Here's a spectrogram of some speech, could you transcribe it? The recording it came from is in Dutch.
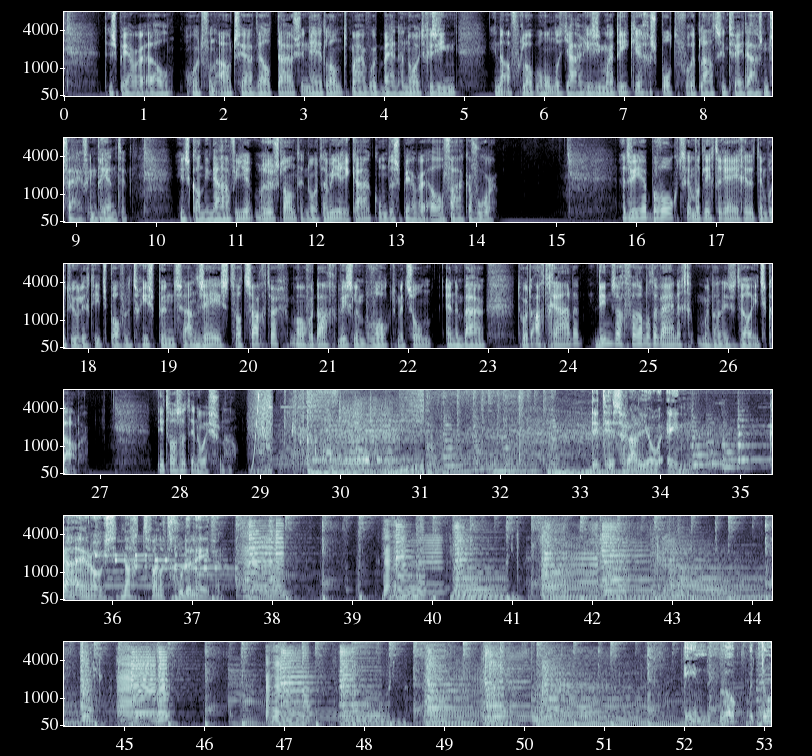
De sperweruil hoort van oudsher wel thuis in Nederland... maar wordt bijna nooit gezien. In de afgelopen 100 jaar is hij maar drie keer gespot... voor het laatst in 2005 in Drenthe. In Scandinavië, Rusland en Noord-Amerika komt de sperweruil vaker voor. Het weer bewolkt en wat lichte regen. De temperatuur ligt iets boven het vriespunt. Aan zee is het wat zachter. Overdag wisselen bewolkt met zon en een bui. Het wordt 8 graden. Dinsdag verandert er weinig, maar dan is het wel iets kouder. Dit was het NOS Journaal. Dit is Radio 1. KRO's Nacht van het Goede Leven.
